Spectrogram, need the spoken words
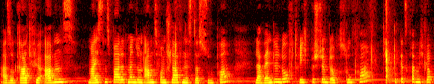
Also gerade für abends, meistens badet mein Sohn abends vorm Schlafen, ist das super. Lavendelduft riecht bestimmt auch super. Ich gucke jetzt gerade, ich glaube,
